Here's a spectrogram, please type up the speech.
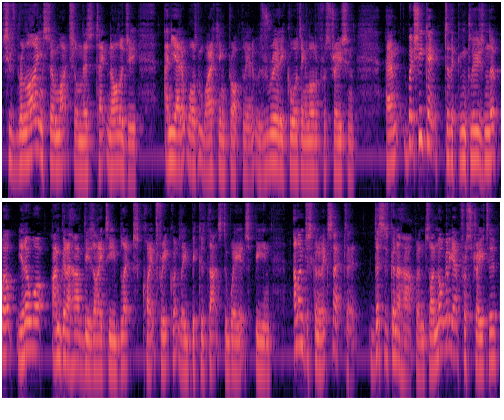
she was relying so much on this technology, and yet it wasn't working properly, and it was really causing a lot of frustration. Um, but she came to the conclusion that, well, you know what, I'm going to have these IT blips quite frequently because that's the way it's been, and I'm just going to accept it. This is going to happen, so I'm not going to get frustrated.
